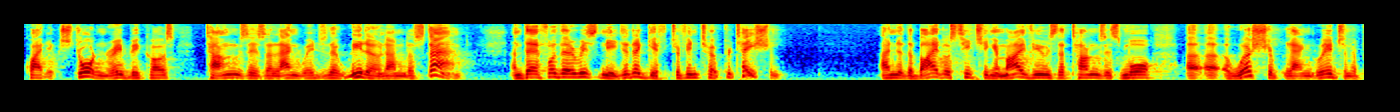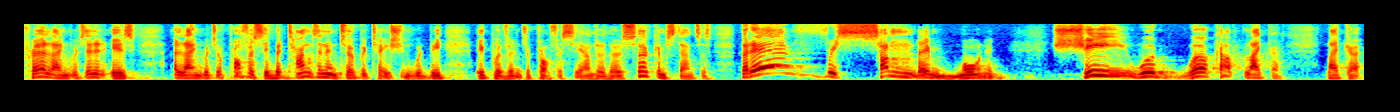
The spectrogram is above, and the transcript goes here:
Quite extraordinary because tongues is a language that we don't understand. And therefore, there is needed a gift of interpretation. And the Bible's teaching, in my view, is that tongues is more a, a, worship language and a prayer language than it is a language of prophecy. But tongues and interpretation would be equivalent to prophecy under those circumstances. But every Sunday morning, she would work up like a like a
